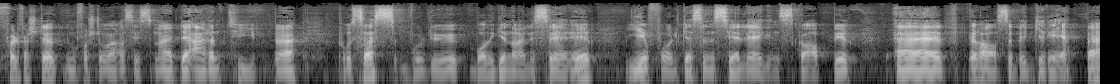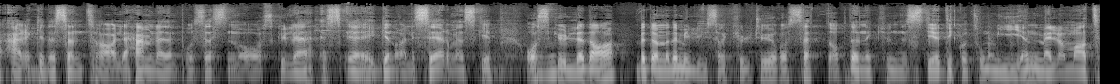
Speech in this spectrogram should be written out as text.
For det første, du må forstå hva rasisme er. Det er en type prosess hvor du både generaliserer, gir folk essensielle egenskaper. Eh, rasebegrepet er ikke det sentrale her, men det er den prosessen med å skulle eh, generalisere mennesker. Og skulle da bedømme dem i lys av kultur og sette opp denne kunstige dikotomien mellom at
